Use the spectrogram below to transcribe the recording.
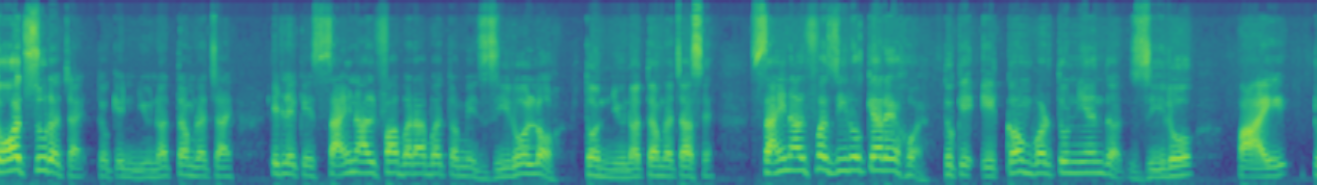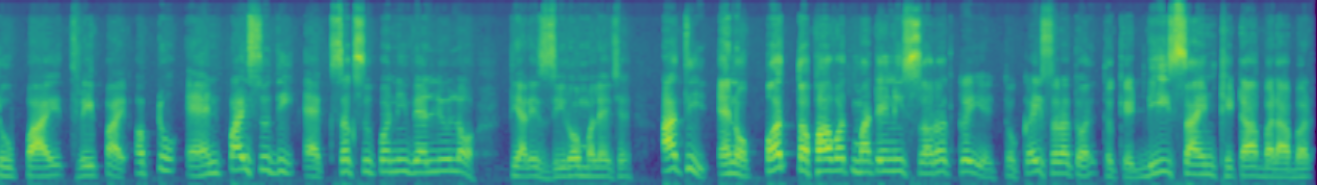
તો જ શું રચાય? તો કે ન્યૂનતમ રચાય. એટલે કે સાઇન આલ્ફા બરાબર તમે ઝીરો લો, તો ન્યૂનતમ રચાશે. સાઇન આલ્ફા ઝીરો ક્યારે હોય? તો કે એકમ વર્તુળની અંદર zero, pi, two pi, three pi, up to N pi સુધી એક્સ ઉપરની વેલ્યુ લો, ત્યારે ઝીરો મળે છે. આથી એનો પદ તફાવત માટેની શરત કહીએ તો કઈ શરત હોય? તો કે ડી સાઇન થીટા બરાબર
